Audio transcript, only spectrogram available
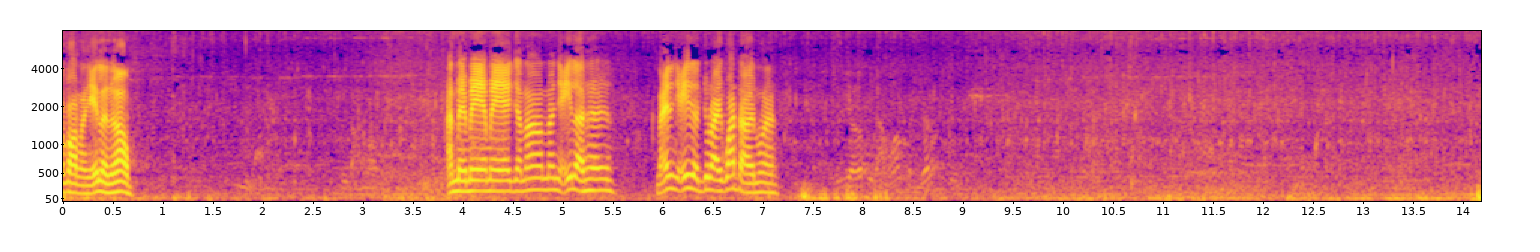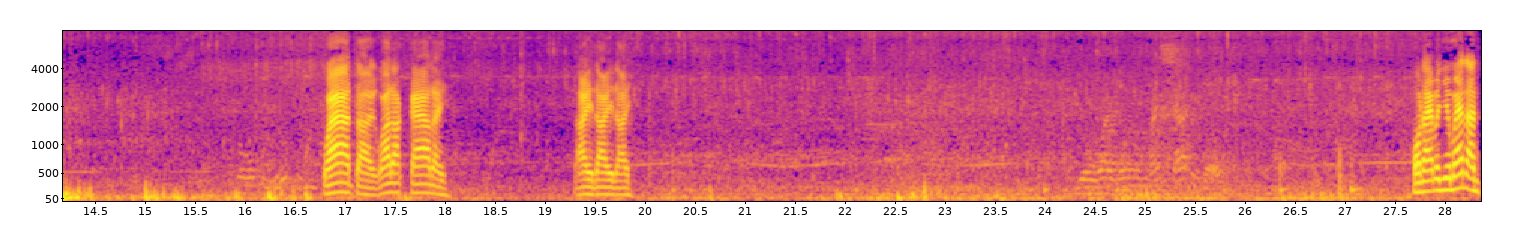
Có con nào nhảy lên nữa không? Anh me me me cho nó nó nhảy lên thôi nãy nó nhảy lên chỗ đây quá trời luôn nè. Quá trời, quá đắt ca đây. Đây đây đây. Hồ này bao nhiêu mét anh?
